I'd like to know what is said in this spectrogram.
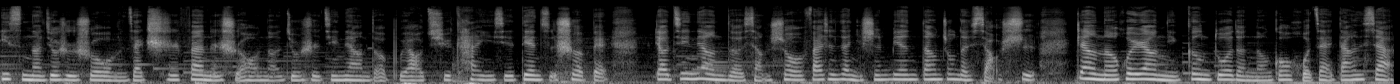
意思呢就是说我们在吃饭的时候呢，就是尽量的不要去看一些电子设备。要尽量的享受发生在你身边当中的小事，这样呢会让你更多的能够活在当下，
